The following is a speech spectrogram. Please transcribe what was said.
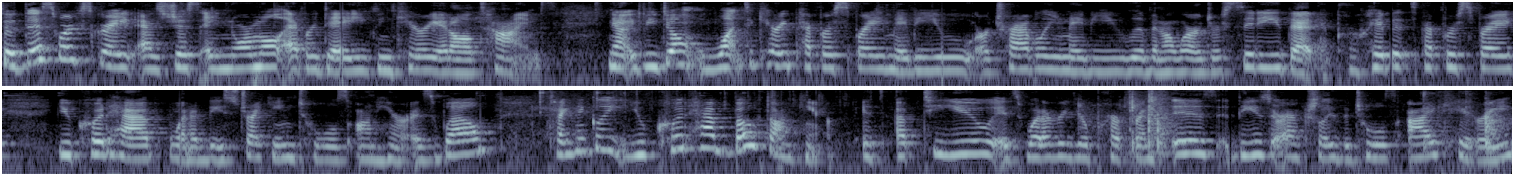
So this works great as just a normal everyday you can carry at all times. Now, if you don't want to carry pepper spray, maybe you are traveling, maybe you live in a larger city that prohibits pepper spray, you could have one of these striking tools on here as well. Technically, you could have both on here. It's up to you. It's whatever your preference is. These are actually the tools I carry.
